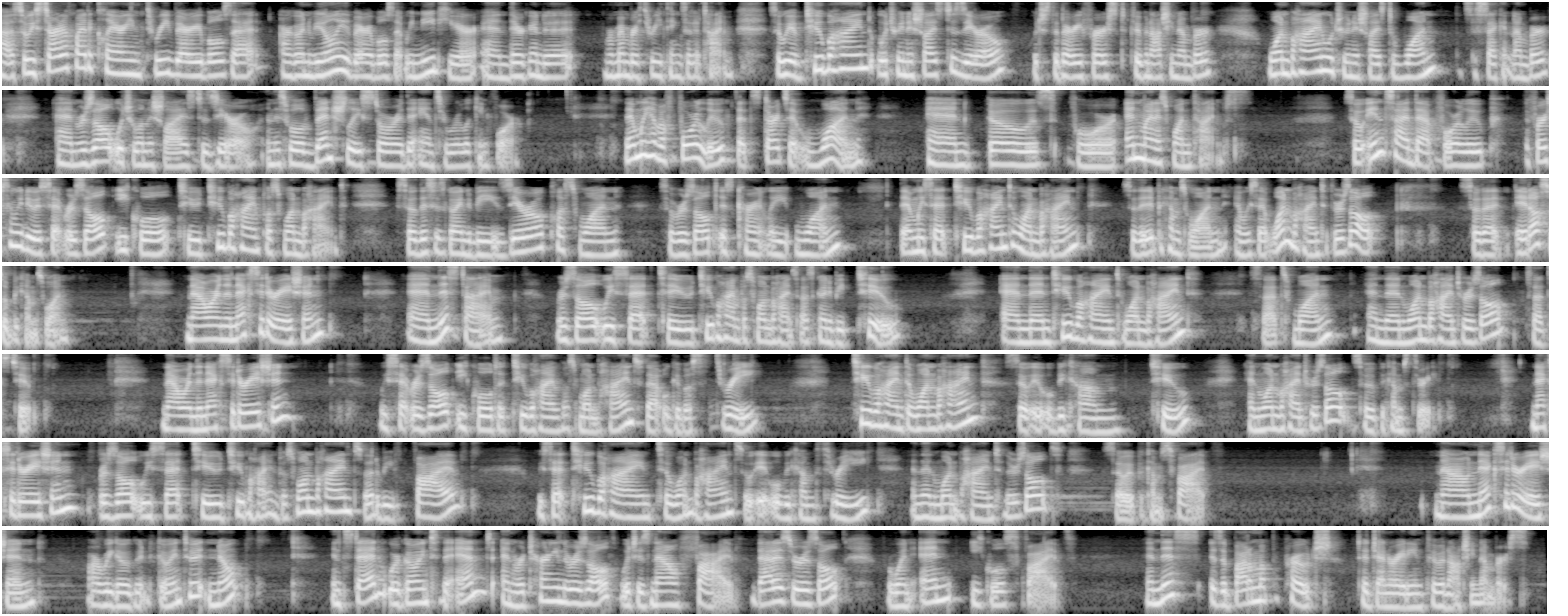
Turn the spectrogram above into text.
Uh, so we start off by declaring three variables that are going to be the only the variables that we need here, and they're going to remember three things at a time. So we have two behind, which we initialize to zero, which is the very first Fibonacci number, one behind, which we initialize to one, that's the second number, and result, which we'll initialize to zero. And this will eventually store the answer we're looking for. Then we have a for loop that starts at one and goes for n minus 1 times. So inside that for loop, the first thing we do is set result equal to 2 behind plus 1 behind. So this is going to be 0 plus 1, so result is currently 1. Then we set 2 behind to 1 behind, so that it becomes 1, and we set 1 behind to the result, so that it also becomes 1. Now we're in the next iteration, and this time result we set to 2 behind plus 1 behind, so that's going to be 2. And then 2 behind to 1 behind, so that's 1. And then 1 behind to result, so that's 2. Now we're in the next iteration. We set result equal to 2 behind plus 1 behind, so that will give us 3. 2 behind to 1 behind, so it will become 2. And 1 behind to result, so it becomes 3. Next iteration, result we set to 2 behind plus 1 behind, so that'll be 5. We set 2 behind to 1 behind, so it will become 3. And then 1 behind to the result, so it becomes 5. Now next iteration, are we going to go into it? Nope. Instead, we're going to the end and returning the result, which is now 5. That is the result for when n equals 5. And this is a bottom-up approach to generating Fibonacci numbers.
